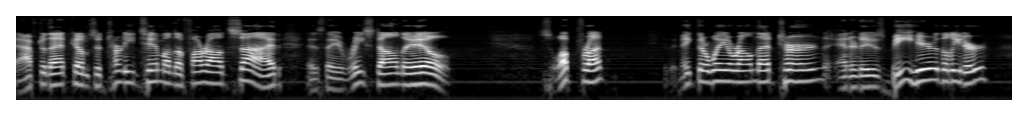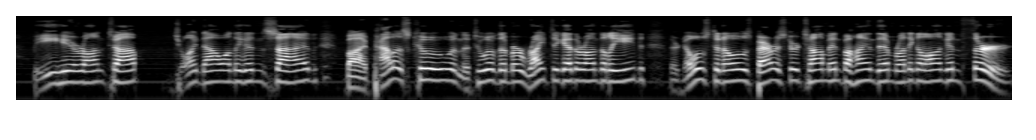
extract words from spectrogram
After that comes Attorney Tim on the far outside as they race down the hill. So up front, they make their way around that turn, and it is Be Here, the leader. Be Here on top. Joined now on the inside by Palace Coup, and the two of them are right together on the lead. They're nose to nose. Barrister Tom in behind them, running along in third.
